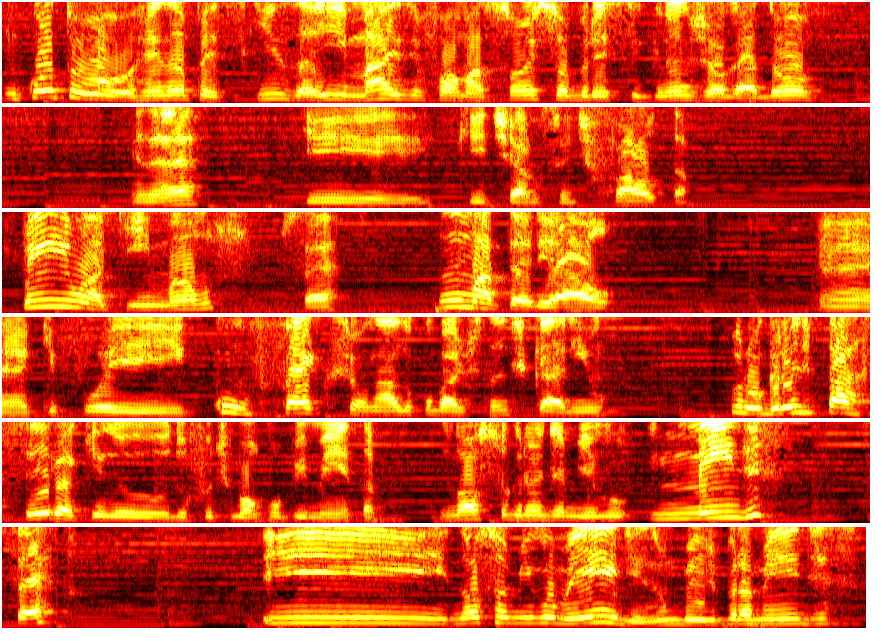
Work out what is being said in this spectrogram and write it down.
Enquanto o Renan pesquisa aí mais informações sobre esse grande jogador, né? Que, que Thiago sente falta. Tenho aqui em mãos, certo? Um material é, que foi confeccionado com bastante carinho por um grande parceiro aqui do, do Futebol com Pimenta, nosso grande amigo Mendes, certo? E nosso amigo Mendes, um beijo para Mendes.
